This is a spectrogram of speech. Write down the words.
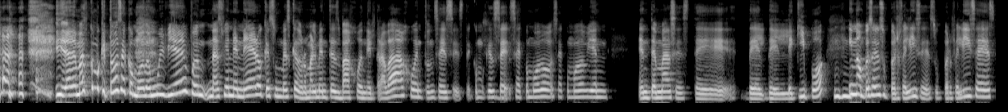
y además, como que todo se acomodó muy bien. Fue, nació en enero, que es un mes que normalmente es bajo en el trabajo. Entonces, este, como que se, se acomodó, se acomodó bien en temas este, del, del equipo. Y no, pues ellos súper felices, súper felices.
